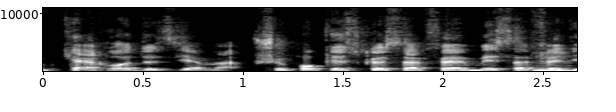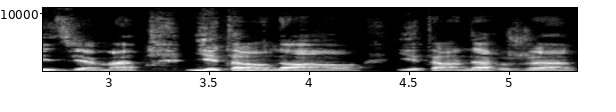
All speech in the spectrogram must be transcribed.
euh, carats de diamants. Je sais pas ce que ça fait, mais ça fait hmm. des diamants. Il est en or, il est en argent,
